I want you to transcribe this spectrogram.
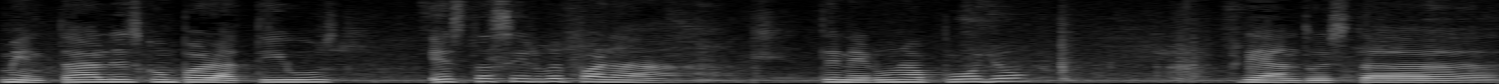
mentales comparativos. Esta sirve para tener un apoyo creando esta,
